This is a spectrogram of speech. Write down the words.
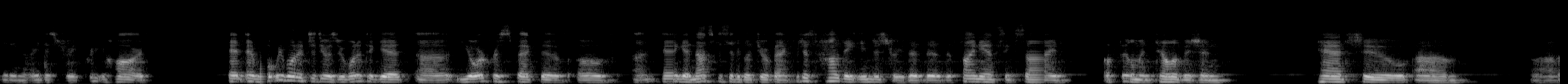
hitting our industry pretty hard. And, and what we wanted to do is we wanted to get uh, your perspective of, uh, and again, not specifically your bank, but just how the industry, the, the, the financing side of film and television had to um, uh,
